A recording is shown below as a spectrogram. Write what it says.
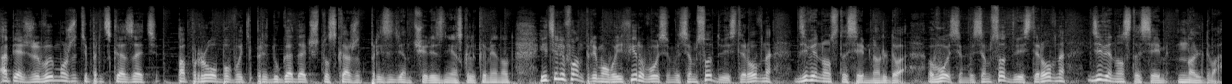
Опять же, вы можете предсказать, попробовать предугадать, что скажет президент через несколько минут. И телефон прямого эфира 8 800 200 ровно 9702. 8 800 200 ровно 9702.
